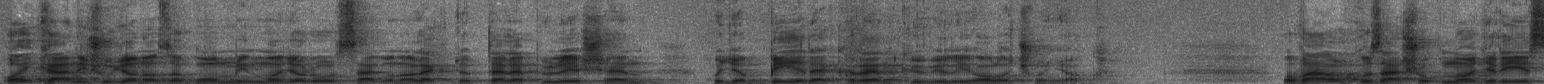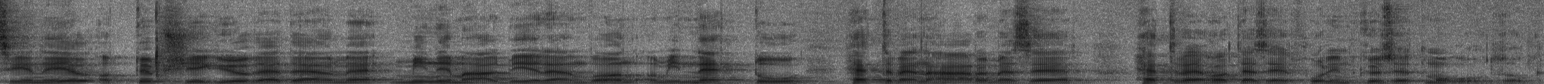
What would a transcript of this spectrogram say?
Ajkán is ugyanaz a gond, mint Magyarországon a legtöbb településen, hogy a bérek rendkívüli alacsonyak. A vállalkozások nagy részénél a többség jövedelme minimálbéren van, ami nettó 73 ezer, 76 ezer forint között mogózok.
